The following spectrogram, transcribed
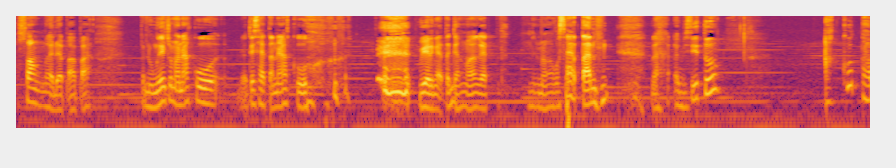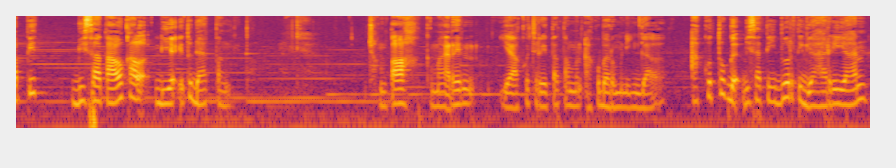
kosong nggak ada apa-apa. Penunggunya cuma aku berarti setannya aku. Biar nggak tegang banget memang aku setan. Nah abis itu aku tapi bisa tahu kalau dia itu datang gitu. contoh kemarin ya aku cerita temen aku baru meninggal. Aku tuh gak bisa tidur tiga harian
